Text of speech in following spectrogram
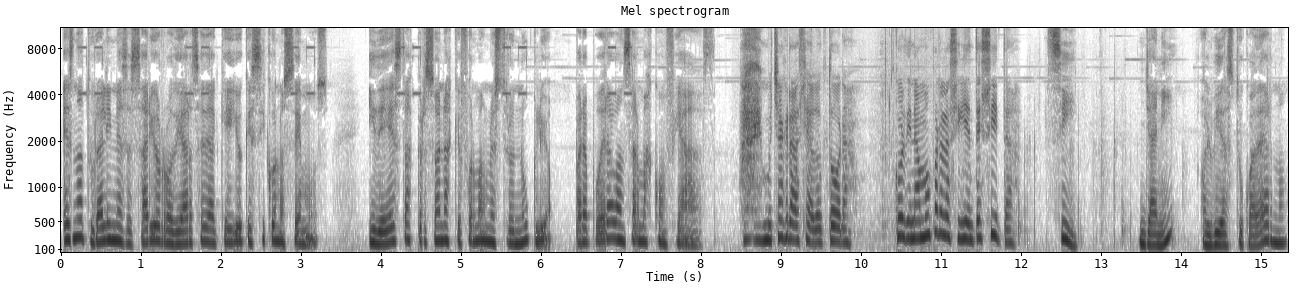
es natural y necesario rodearse de aquello que sí conocemos y de estas personas que forman nuestro núcleo para poder avanzar más confiadas. Ay, muchas gracias, doctora. Coordinamos para la siguiente cita. Sí. Yani, olvidas tu cuaderno.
